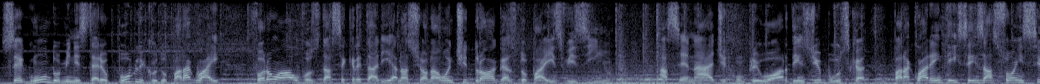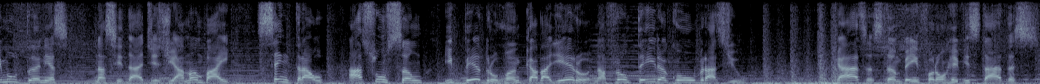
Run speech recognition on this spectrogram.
segundo o Ministério Público do Paraguai, foram alvos da Secretaria Nacional Antidrogas do país vizinho. A Senad cumpriu ordens de busca para 46 ações simultâneas nas cidades de Amambai, Central, Assunção e Pedro Juan Caballero, na fronteira com o Brasil. Casas também foram revistadas.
